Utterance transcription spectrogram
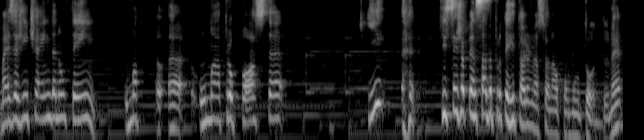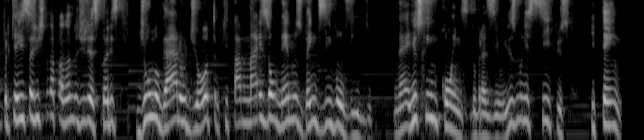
mas a gente ainda não tem uma, uh, uma proposta que, que seja pensada para o território nacional como um todo, né? Porque isso a gente está falando de gestores de um lugar ou de outro que está mais ou menos bem desenvolvido, né? E os rincões do Brasil, e os municípios que têm.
